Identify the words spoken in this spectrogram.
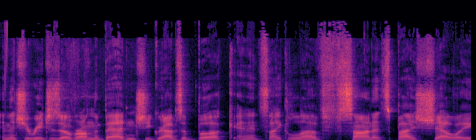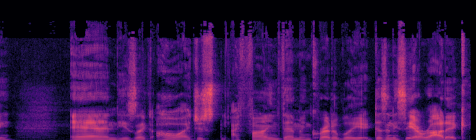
And then she reaches over on the bed and she grabs a book, and it's like Love Sonnets by Shelley. And he's like, "Oh, I just I find them incredibly." Doesn't he say erotic?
